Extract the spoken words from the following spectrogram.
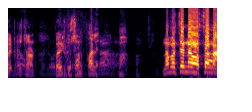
బయటకు వస్తాడు బయటకు పా. నమస్తే అన్న వస్తానా?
